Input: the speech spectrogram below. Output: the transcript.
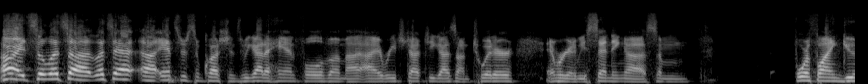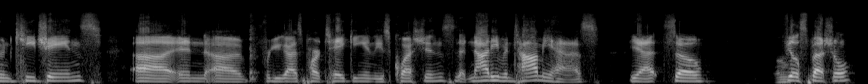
All right, so let's uh let's uh, uh, answer some questions. We got a handful of them. I, I reached out to you guys on Twitter, and we're going to be sending uh some fourth line goon keychains uh and uh for you guys partaking in these questions that not even Tommy has yet. So feel special.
